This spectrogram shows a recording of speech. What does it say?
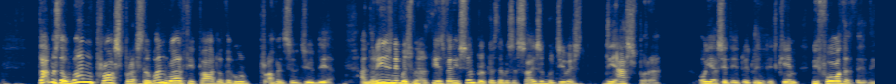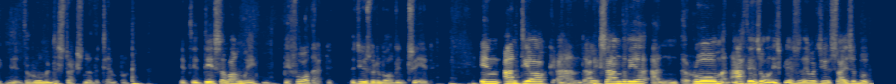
That was the one prosperous, the one wealthy part of the whole province of Judea. And the reason it was wealthy is very simple because there was a sizable Jewish diaspora. Oh, yes, it, it, it, it came before the, the, the, the, Roman destruction of the temple. It, it dates a long way before that. The Jews were involved in trade. In Antioch and Alexandria and Rome and Athens, all these places, they were sizable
